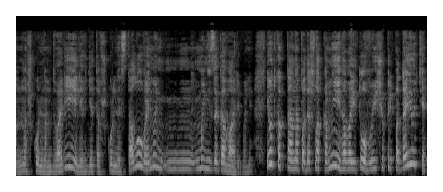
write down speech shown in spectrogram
на школьном дворе или где-то в школьной столовой, но мы не заговаривали. И вот как-то она подошла ко мне и говорит, о, вы еще преподаете?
